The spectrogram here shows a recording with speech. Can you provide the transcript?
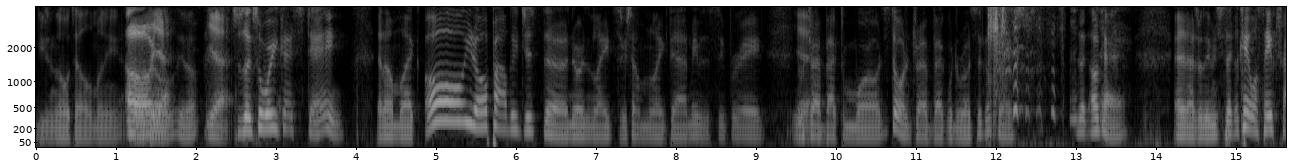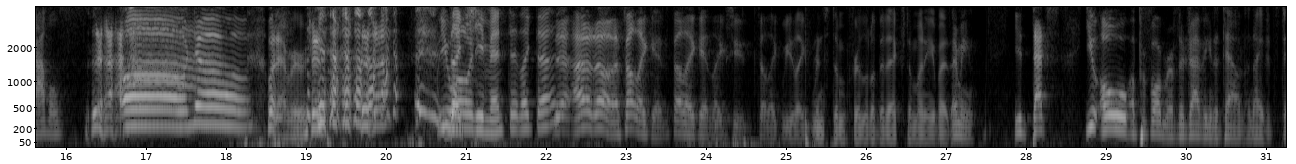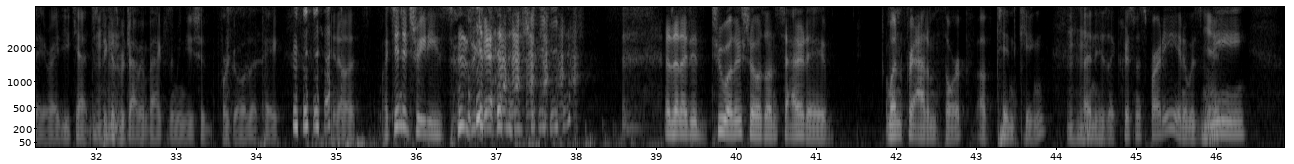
using the hotel money? Oh, yeah. you know." Yeah. She's like, "So where are you guys staying?" And I'm like, "Oh, you know, probably just the Northern Lights or something like that. Maybe the Super Eight. We'll drive back tomorrow. Just don't want to drive back with the road." She's like, "Okay." she's like, "Okay." And then as we're leaving, she's like, "Okay, well, safe travels." Oh no! Whatever. you like always- she meant it like that? yeah, I don't know. It felt like it. it. Felt like it. Like she felt like we like rinsed them for a little bit extra money. But I mean, you that's you owe a performer if they're driving into town a night at stay, right? You can't just because Mhm. we're driving back doesn't mean you should forego that pay. you know, it's it's in the treaties. and then I did two other shows on Saturday. One for Adam Thorpe of Tin King Mhm. and his like Christmas party, and it was Yeah. me,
